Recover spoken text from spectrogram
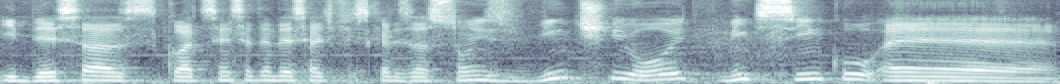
E dessas 477 fiscalizações, 28, 25, é,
